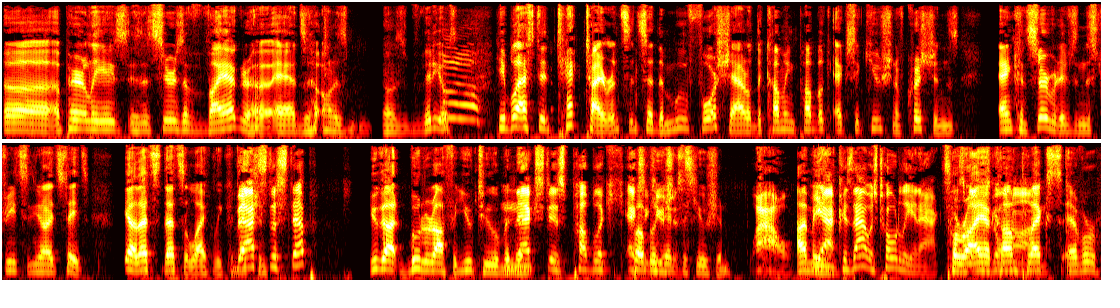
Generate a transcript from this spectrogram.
uh, apparently, he's a series of Viagra ads on his on his videos. He blasted tech tyrants and said the move foreshadowed the coming public execution of Christians and conservatives in the streets of the United States. Yeah, that's that's a likely connection. That's the step. you got booted off of YouTube and Next is public then public execution. Wow. I mean- yeah, because that was totally an act. Pariah going on. complex ever,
